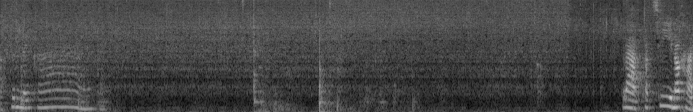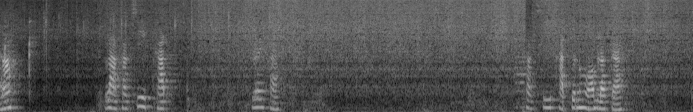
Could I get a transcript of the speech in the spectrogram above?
ตักขึ้นเลยค่ะหลากผักชีเนาะค่ะเนาะหลากผักชีพัดด้วยค่ะ ผักชีผัดจนหอมแล้วก็เท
